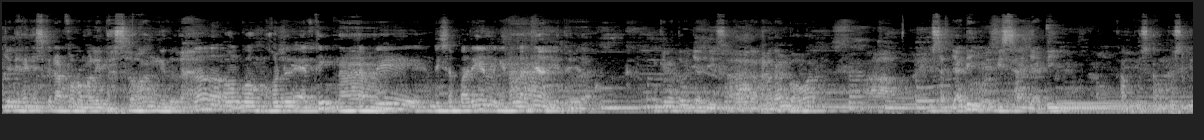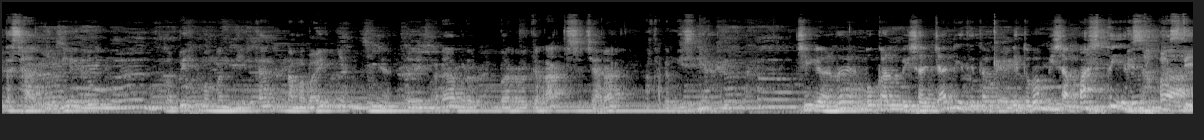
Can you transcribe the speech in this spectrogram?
jadi hanya sekedar formalitas doang gitu lah Eh, ongkong kode etik Nah. tapi disebarin gitulahnya gitu ya mungkin itu jadi sebuah gambaran bahwa bisa jadi bisa jadi kampus-kampus kita saat ini itu lebih mementingkan nama baiknya Iya. daripada ber- bergerak secara akademisnya gitu. Cigana bukan bisa jadi itu itu mah bisa pasti. Itu bisa Pak. pasti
